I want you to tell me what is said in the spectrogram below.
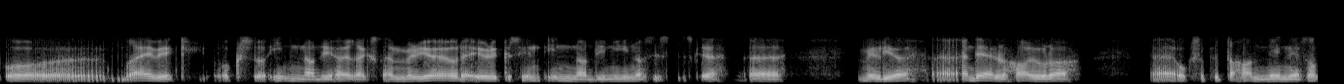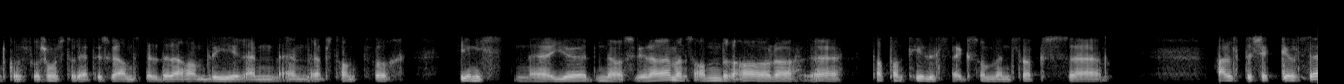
på Breivik også innad i høyreekstreme miljø, og det er ulike syn innad i nynazistiske eh, miljø. En del har jo da også putta han inn i et sånt konspirasjonsteoretisk verdensbilde der han blir en, en representant for sionistene, jødene osv., mens andre har da tatt han til seg som en slags helteskikkelse,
